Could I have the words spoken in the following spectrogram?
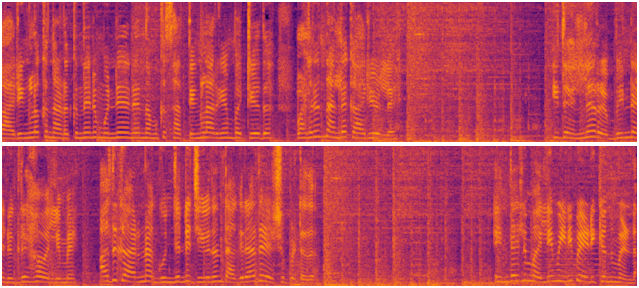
കാര്യങ്ങളൊക്കെ നടക്കുന്നതിന് മുന്നേ തന്നെ നമുക്ക് സത്യങ്ങൾ അറിയാൻ പറ്റിയത് വളരെ നല്ല കാര്യമല്ലേ? ഇതെല്ലാം റബ്ബിന്റെ അനുഗ്രഹം വല്യമ്മേ. അത് കാരണം ഗുഞ്ചന്റെ ജീവിതം തകരാതെ രക്ഷപ്പെട്ടത്. എന്തായാലും വല്യമ്മ ഇനി പേടിക്കൊന്നും വേണ്ട.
